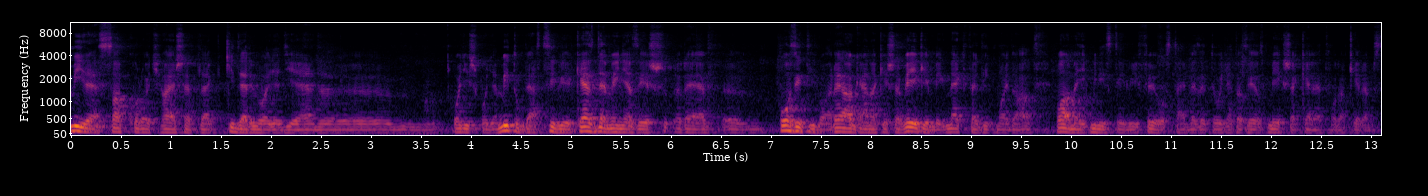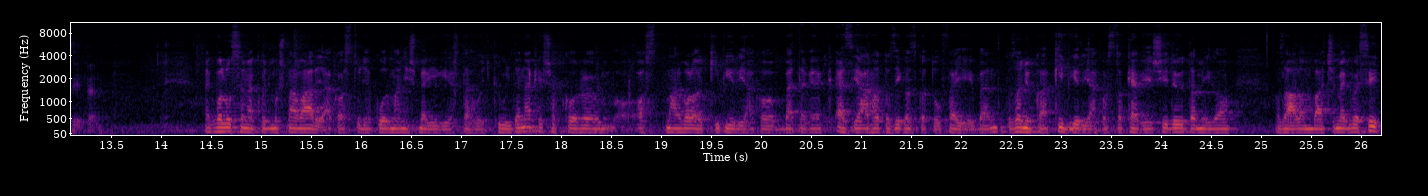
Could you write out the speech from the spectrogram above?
mi lesz akkor, hogyha esetleg kiderül, hogy egy ilyen, hogy is mondjam, mitugrás civil kezdeményezésre pozitívan reagálnak, és a végén még megfedik majd a valamelyik minisztériumi főosztályvezető, hogy hát azért az mégse kellett volna, kérem szépen. Meg valószínűleg, hogy most már várják azt, hogy a kormány is megígérte, hogy küldenek, és akkor azt már valahogy kibírják a betegek. Ez járhat az igazgató fejében. Tehát az anyukák kibírják azt a kevés időt, amíg a az állambácsi megveszi.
